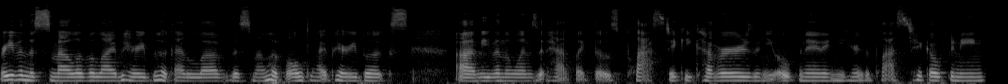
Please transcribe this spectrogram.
or even the smell of a library book. I love the smell of old library books um, even the ones that have like those plasticky covers and you open it and you hear the plastic opening.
